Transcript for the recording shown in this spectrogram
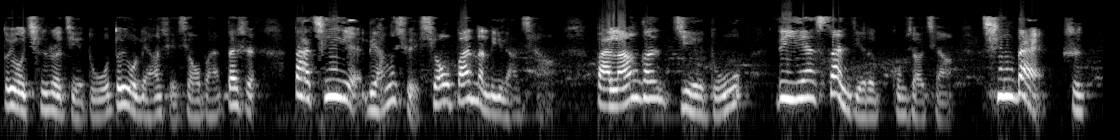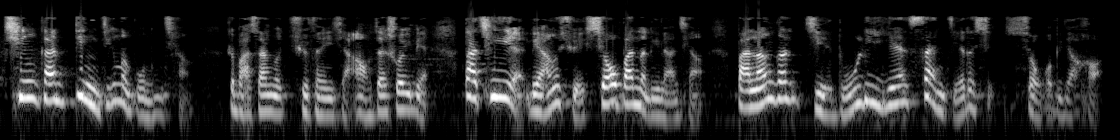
都有清热解毒，都有凉血消斑。但是大青叶凉血消斑的力量强，板蓝根解毒利咽散结的功效强，清代是清肝定惊的功能强。是把三个区分一下啊！我再说一遍：大青叶凉血消斑的力量强，板蓝根解毒利咽散结的效效果比较好。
